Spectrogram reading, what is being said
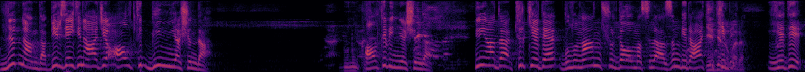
Lübnan'da bir zeytin ağacı 6000 yaşında. 6000 yaşında. Dünyada Türkiye'de bulunan şurada olması lazım bir ağaç. Yedi 2000 numara. 7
